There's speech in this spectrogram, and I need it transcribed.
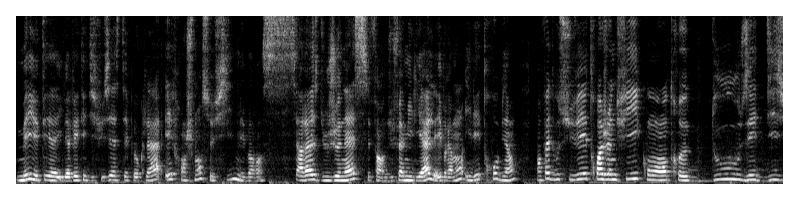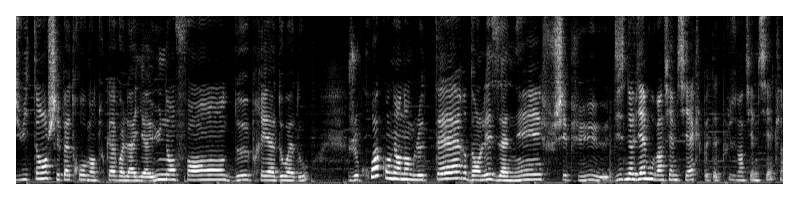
Mais il, avait été diffusé à cette époque-là, et franchement, ce film, eh ben, ça reste du jeunesse, enfin du familial, et vraiment, il est trop bien. En fait, vous suivez trois jeunes filles qui ont entre 12 et 18 ans, je sais pas trop, mais en tout cas, voilà, il y a une enfant, deux pré-ado-ado. Je crois qu'on est en Angleterre dans les années, je sais plus, 19e ou 20e siècle, peut-être plus 20e siècle.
